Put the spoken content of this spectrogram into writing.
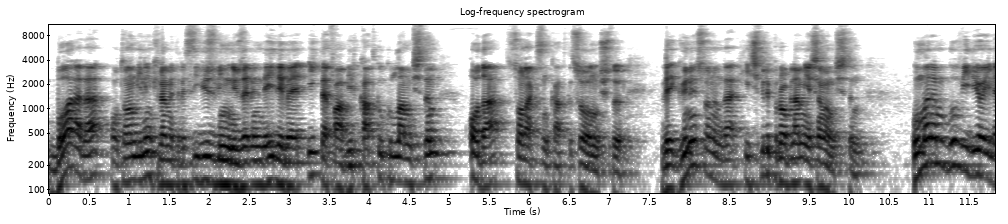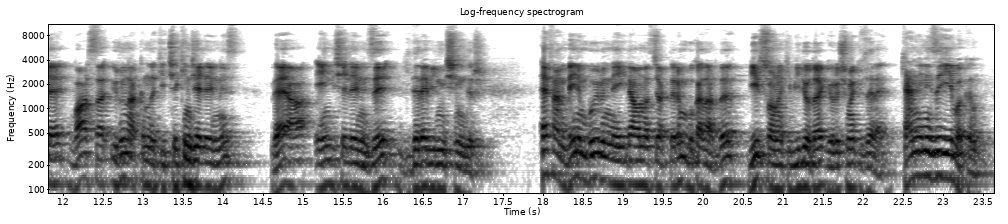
Bu arada otomobilin kilometresi 100 binin üzerindeydi ve ilk defa bir katkı kullanmıştım. O da Sonax'ın katkısı olmuştu. Ve günün sonunda hiçbir problem yaşamamıştım. Umarım bu video ile varsa ürün hakkındaki çekinceleriniz veya endişelerinizi giderebilmişimdir. Efendim benim bu ürünle ilgili anlatacaklarım bu kadardı. Bir sonraki videoda görüşmek üzere. Kendinize iyi bakın.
